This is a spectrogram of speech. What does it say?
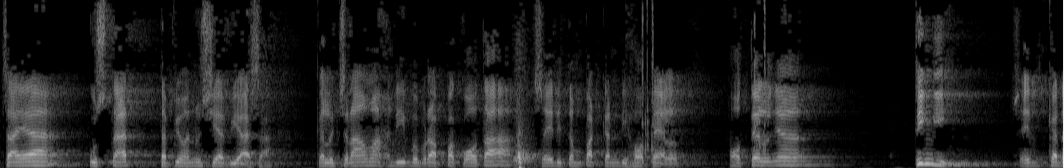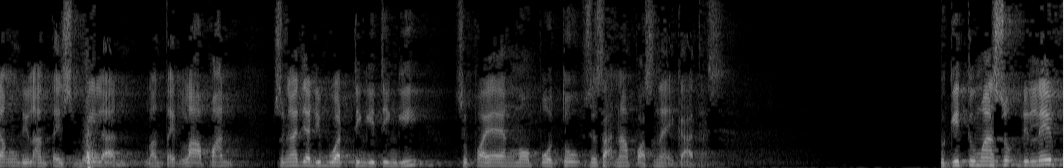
Saya ustadz tapi manusia biasa. Kalau ceramah di beberapa kota, saya ditempatkan di hotel. Hotelnya tinggi. Saya kadang di lantai 9, lantai 8. Sengaja dibuat tinggi-tinggi supaya yang mau foto sesak napas naik ke atas. Begitu masuk di lift,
